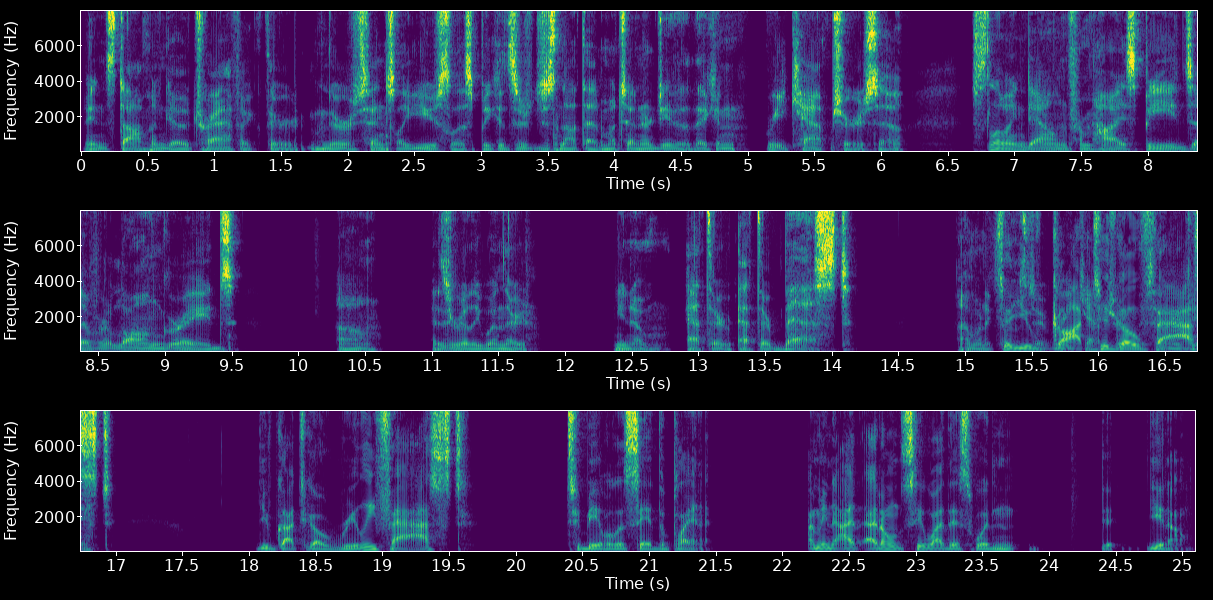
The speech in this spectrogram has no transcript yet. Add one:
in stop and go traffic, they're they're essentially useless because there's just not that much energy that they can recapture. So slowing down from high speeds over long grades um, is really when they're, you know, at their at their best. Uh, when it so you've got to go fast You've got to go really fast to be able to save the planet. I mean, I, I don't see why this wouldn't, you know.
